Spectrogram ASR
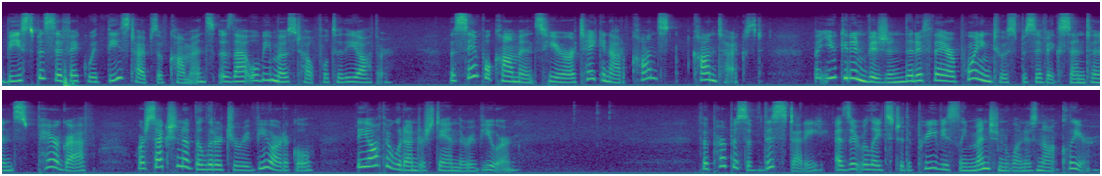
Be specific with these types of comments as that will be most helpful to the author. The sample comments here are taken out of con context, but you can envision that if they are pointing to a specific sentence, paragraph, or section of the literature review article, the author would understand the reviewer. The purpose of this study, as it relates to the previously mentioned one, is not clear.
